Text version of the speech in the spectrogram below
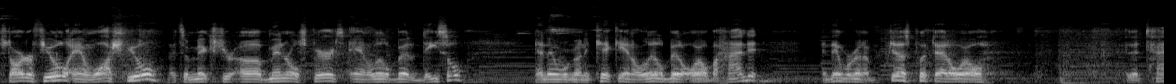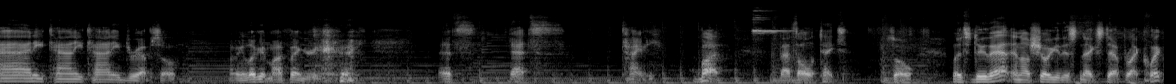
starter fuel and wash fuel. That's a mixture of mineral spirits and a little bit of diesel. And then we're going to kick in a little bit of oil behind it and then we're gonna just put that oil in a tiny, tiny, tiny drip. So, I mean, look at my finger here. that's, that's tiny, but that's all it takes. So let's do that and I'll show you this next step right quick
